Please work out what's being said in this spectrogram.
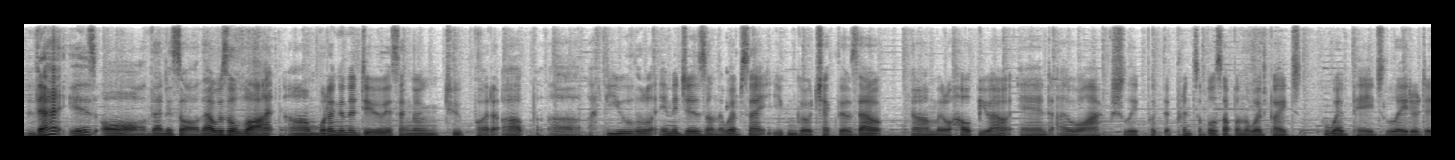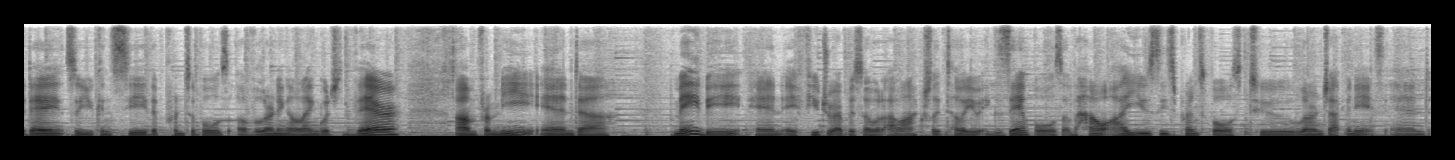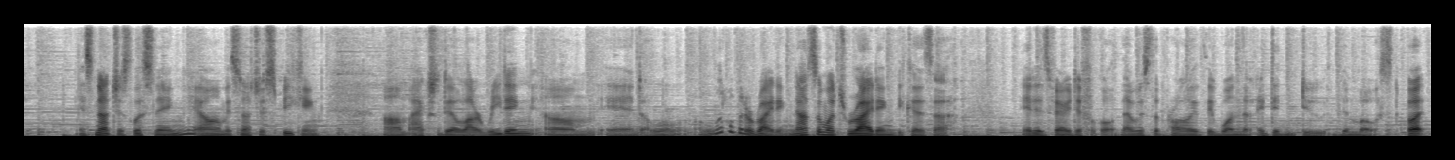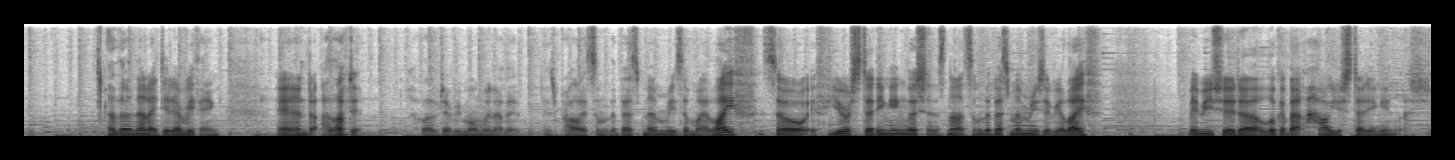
that is all. That is all. That was a lot. Um, what I'm going to do is I'm going to put up uh, a few little images on the website. You can go check those out. Um, it'll help you out, and I will actually put the principles up on the webpage web page later today, so you can see the principles of learning a language there um, from me and. Uh, Maybe in a future episode, I'll actually tell you examples of how I use these principles to learn Japanese. And it's not just listening, um, it's not just speaking. Um, I actually did a lot of reading um, and a little, a little, bit of writing. Not so much writing because uh, it is very difficult. That was the probably the one that I didn't do the most. But other than that, I did everything, and I loved it I loved every moment of it. It's probably some of the best memories of my life. So if you're studying English and it's not some of the best memories of your life, maybe you should uh, look about how you're studying English.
